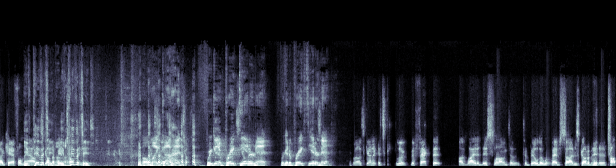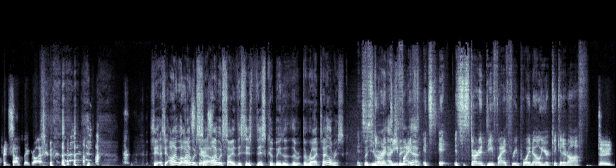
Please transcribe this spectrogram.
I'm careful now. You've pivoted. You've pivoted. oh my God. We're going to break the internet. We're going to break the internet. well, it's going to, it's, look, the fact that I've waited this long to, to build a website has got to be the top in something, right? See, see I, I would say I would say this is this could be the, the, the right tail risk. It's the start of DeFi. Yeah. It's it, it's the start of DeFi 3.0. You're kicking it off, dude.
